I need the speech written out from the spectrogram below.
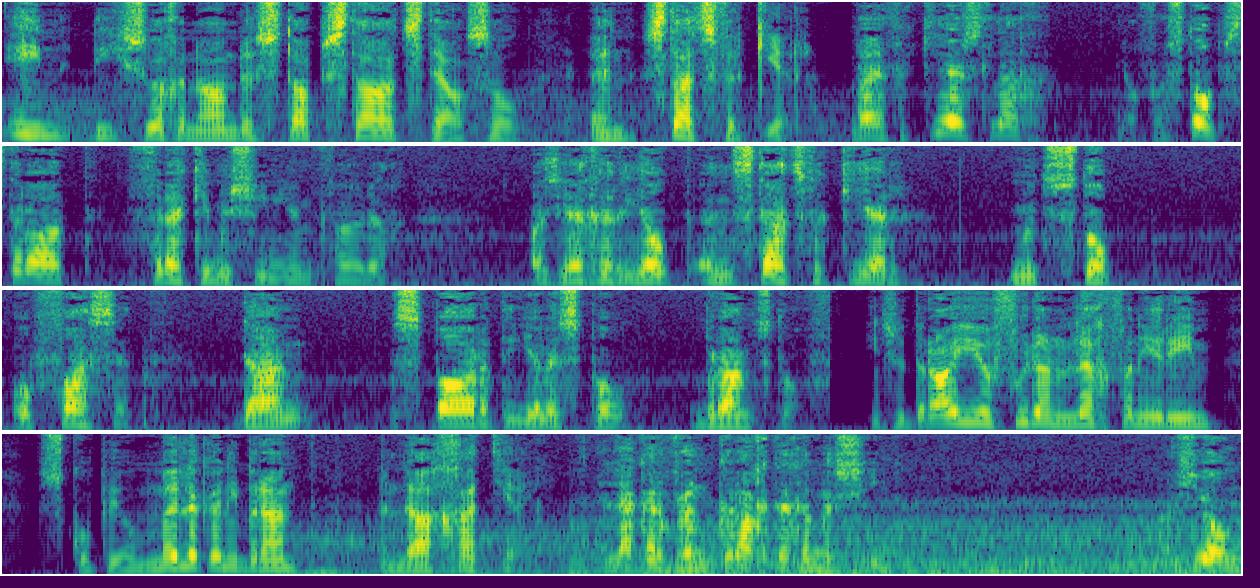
en die sogenaamde stop-start-stelsel in stadsverkeer. By 'n verkeerslig of 'n stopstraat vrek die masjien eenvoudig. As jy gereeld in stadsverkeer moet stop of vassit, dan spaar dit 'n hele spul brandstof. En sodra jy jou voet aan lig van die rem, skop jy onmiddellik aan die brand en daar gat jy. 'n Lekker wrinkragtige masjien. As jy hom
